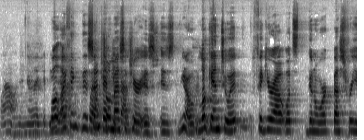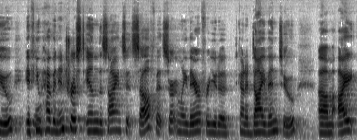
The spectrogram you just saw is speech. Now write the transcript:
wow, I didn't know they could do that. Well, I think the Well, central 50,000. message here is, is, you know, look into it, figure out what's going to work best for you. If you have an interest in the science itself, it's certainly there for you to kind of dive into. Um, I,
